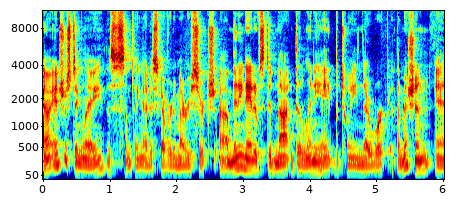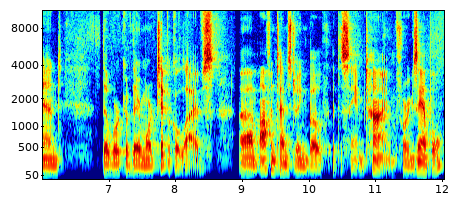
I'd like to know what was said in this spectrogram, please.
Now, interestingly, this is something I discovered in my research. Uh, many natives did not delineate between their work at the mission and the work of their more typical lives, um, oftentimes doing both at the same time. For example,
